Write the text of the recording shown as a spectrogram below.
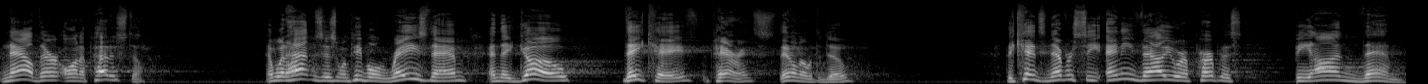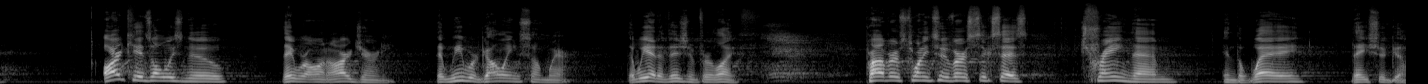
now they're on a pedestal. And what happens is when people raise them and they go, they cave, the parents, they don't know what to do. The kids never see any value or purpose beyond them. Our kids always knew they were on our journey that we were going somewhere, that we had a vision for life. Proverbs 22, verse 6 says, train them in the way they should go.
